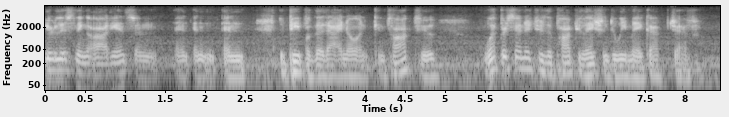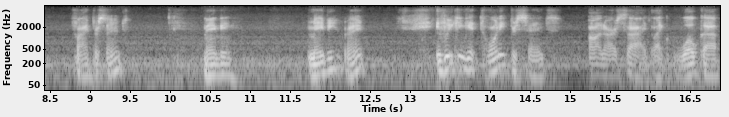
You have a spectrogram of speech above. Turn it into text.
your listening audience and, and, and, and the people that I know and can talk to, what percentage of the population do we make up, Jeff? 5%? Maybe. Maybe, right? If we can get 20% on our side, like woke up,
